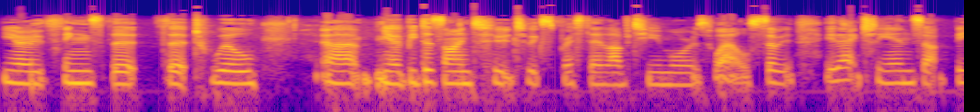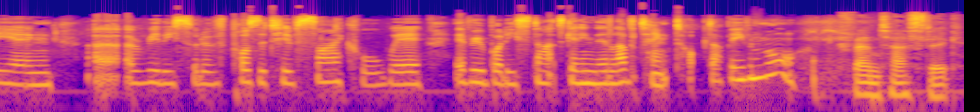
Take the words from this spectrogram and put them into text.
you know things that that will uh, you know, be designed to, to express their love to you more as well. So it, it actually ends up being a, a really sort of positive cycle where everybody starts getting their love tank topped up even more. Fantastic.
